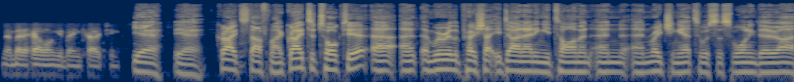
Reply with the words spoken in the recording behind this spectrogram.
no matter how long you've been coaching. Yeah, yeah, great stuff, mate. Great to talk to you, uh, and, and, we really appreciate you donating your time and, and, and reaching out to us this morning to. Uh,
